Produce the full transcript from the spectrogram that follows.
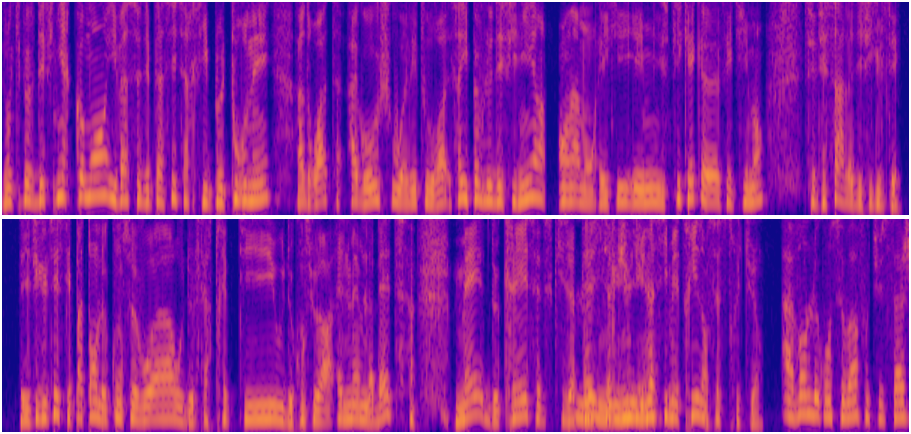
Donc ils peuvent définir comment il va se déplacer, c'est-à-dire s'il peut tourner à droite, à gauche ou aller tout droit. Ça, ils peuvent le définir en amont. Et, et ils m'expliquaient qu'effectivement, c'était ça la difficulté. La difficulté, c'était pas tant de le concevoir ou de le faire très petit ou de concevoir elle-même la bête, mais de créer ce qu'ils appelaient une, asymétrie dans cette structure. Avant de le concevoir, faut que tu saches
